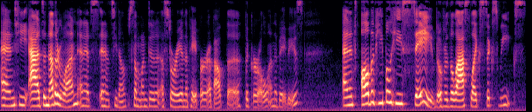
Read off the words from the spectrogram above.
And he adds another one and it's and it's you know someone did a story in the paper about the the girl and the babies. And it's all the people he saved over the last like six weeks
